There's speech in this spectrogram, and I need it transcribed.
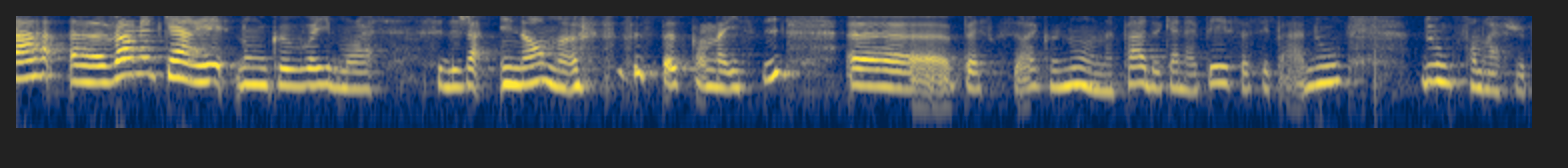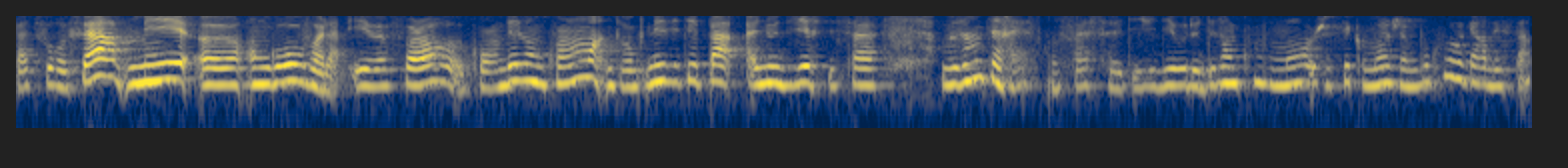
à 20 euh, mètres carrés. Donc euh, vous voyez, bon là c'est déjà énorme ce qu'on a ici. Euh, parce que c'est vrai que nous on n'a pas de canapé, ça c'est pas à nous. Donc, enfin bref, je vais pas tout refaire, mais en gros, voilà, il va falloir qu'on désencombre. Donc, n'hésitez pas à nous dire si ça vous intéresse qu'on fasse des vidéos de désencombrement. Je sais que moi, j'aime beaucoup regarder ça.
